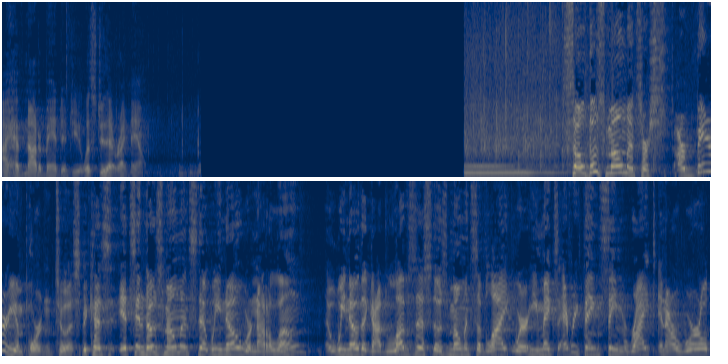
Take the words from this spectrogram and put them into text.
I have not abandoned you. Let's do that right now. So, those moments are, are very important to us because it's in those moments that we know we're not alone. We know that God loves us, those moments of light where He makes everything seem right in our world.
